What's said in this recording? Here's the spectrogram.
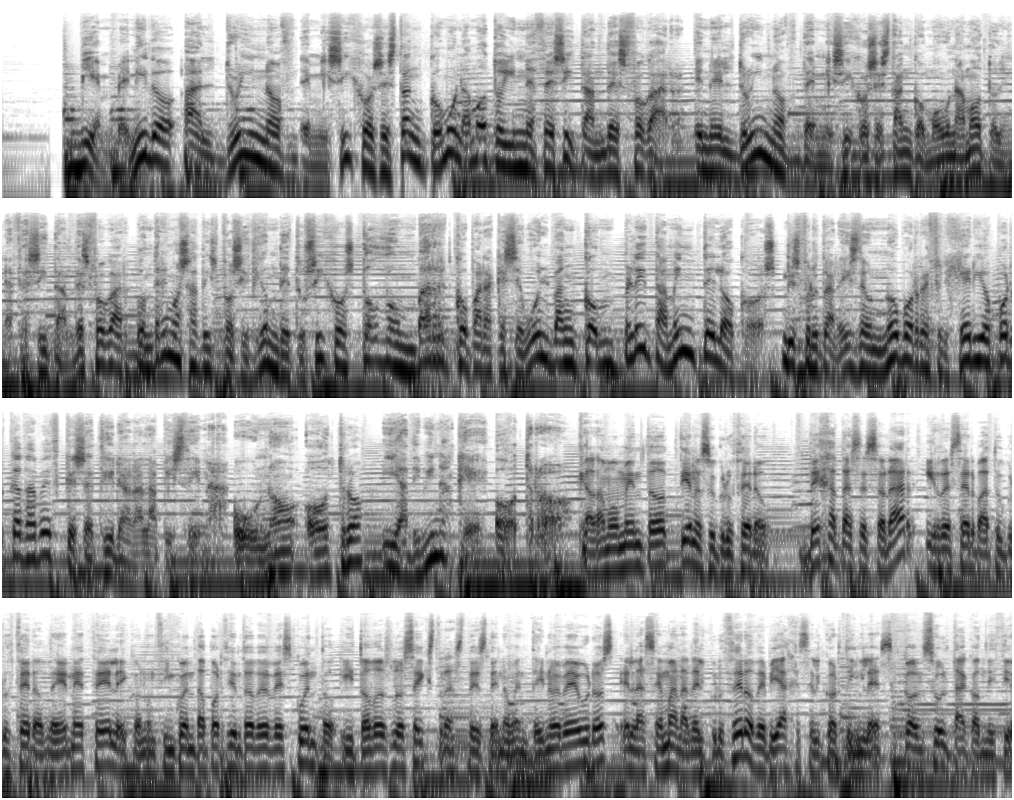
Bienvenido al Dream of de mis hijos están como una moto y necesitan desfogar. En el Dream of de mis hijos están como una moto y necesitan desfogar, pondremos a disposición de tus hijos todo un barco para que se vuelvan completamente locos. Disfrutaréis de un nuevo refrigerio por cada vez que se tiran a la piscina. Uno, otro y adivina qué, otro. Cada momento tiene su crucero. Déjate asesorar y reserva tu crucero de NCL con un 50% de descuento y todos los extras desde 99 euros en la semana del crucero de viajes El Corte Inglés. Consulta condiciones.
